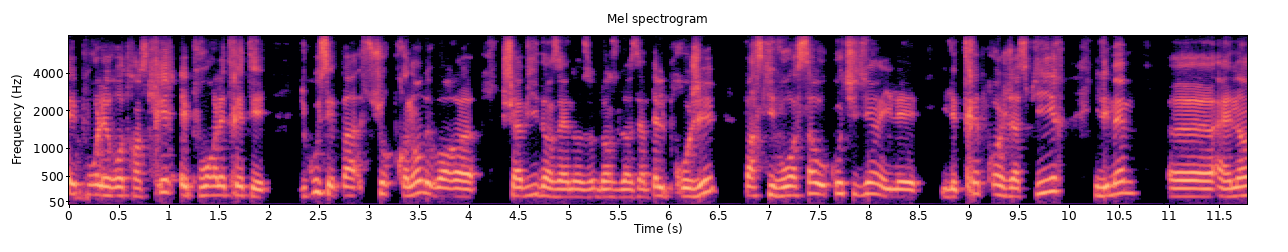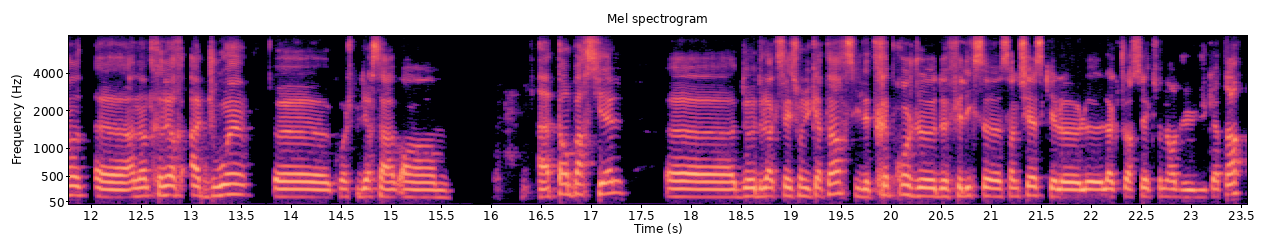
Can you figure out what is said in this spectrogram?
et pour les retranscrire et pouvoir les traiter. Du coup, c'est pas surprenant de voir euh, Xavi dans un, dans un tel projet parce qu'il voit ça au quotidien. Il est, il est très proche d'Aspire. Il est même euh, un, un, entraîneur adjoint, comment je peux dire ça, à temps partiel de, la sélection du Qatar. Il est très proche de, Félix Sanchez, qui est l'actuel sélectionneur du, Qatar,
